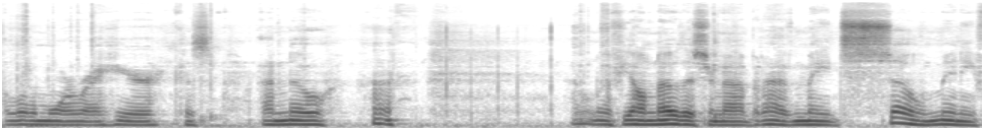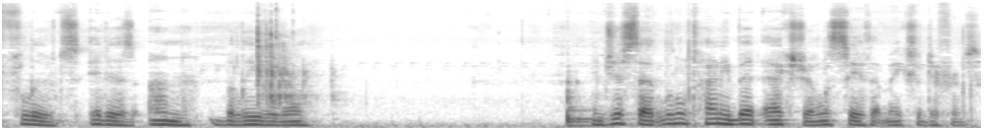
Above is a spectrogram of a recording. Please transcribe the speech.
a little more right here because I know I don't know if y'all know this or not, but I've made so many flutes. It is unbelievable. And just that little tiny bit extra, let's see if that makes a difference.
